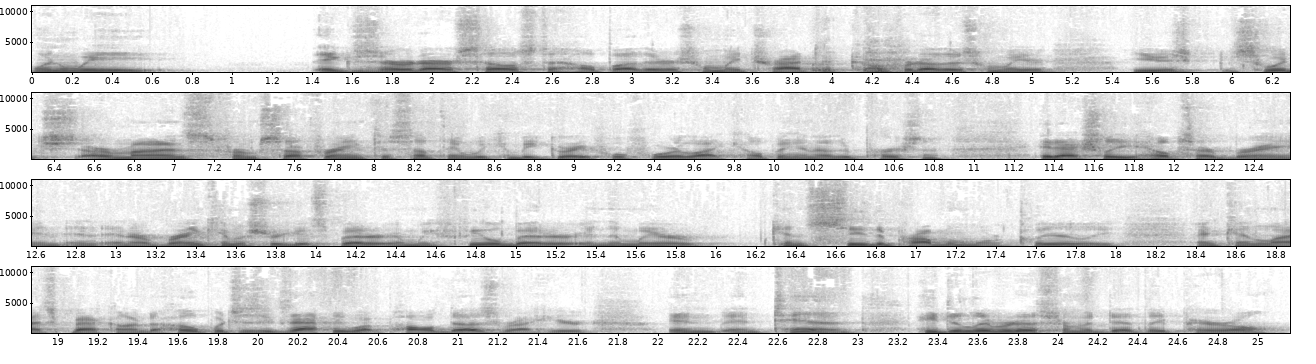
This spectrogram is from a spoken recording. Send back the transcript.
when we exert ourselves to help others, when we try to comfort others, when we use switch our minds from suffering to something we can be grateful for, like helping another person, it actually helps our brain and, and our brain chemistry gets better and we feel better and then we are can see the problem more clearly and can latch back onto hope, which is exactly what Paul does right here in, in 10. He delivered us from a deadly peril,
